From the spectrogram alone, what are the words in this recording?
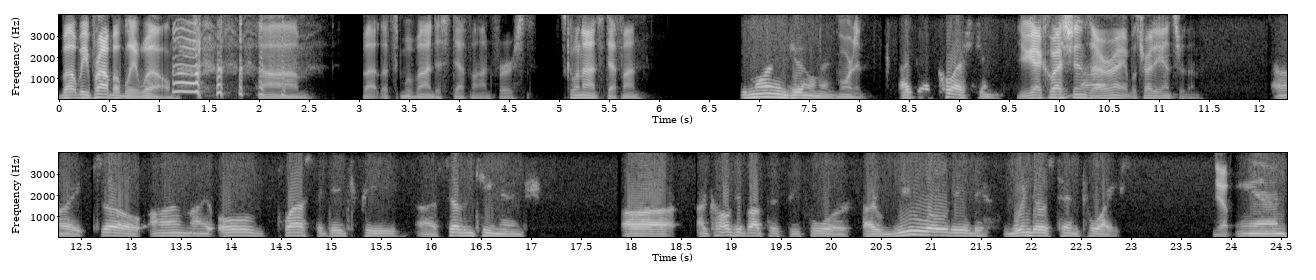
but we probably will. Um, but let's move on to Stefan first. What's going on, Stefan? Good morning, gentlemen. Morning. I've got questions. You got questions? All right, we'll try to answer them. All right. So on my old plastic HP, uh, 17 inch, uh, I called you about this before. I reloaded Windows 10 twice. Yep. And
